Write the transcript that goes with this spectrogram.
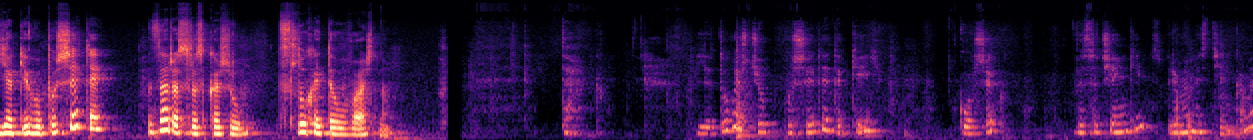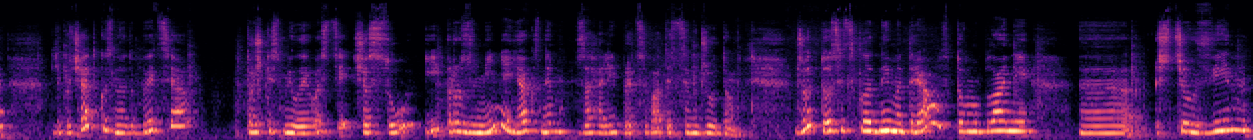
Як його пошити, зараз розкажу. Слухайте уважно. Так, для того, щоб пошити такий кошик височенький з прямими стінками, для початку знадобиться трошки сміливості, часу і розуміння, як з ним взагалі працювати з цим джутом. Джут досить складний матеріал в тому плані, е, що він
